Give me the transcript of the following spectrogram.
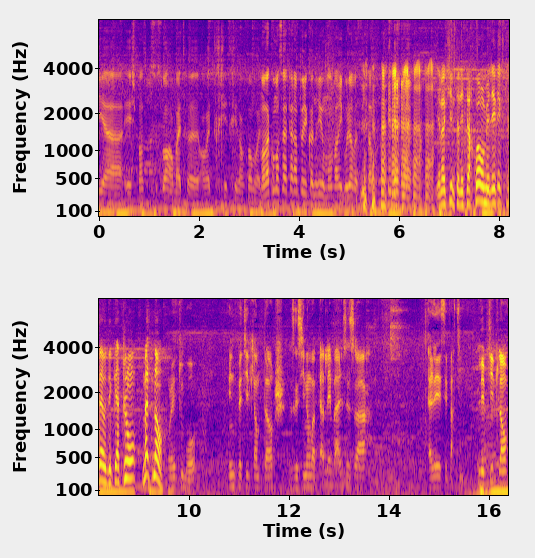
Et, euh, et je pense que ce soir, on va être, euh, on va être très très en forme. ouais. On va commencer à faire un peu les conneries, au moins on va rigoler, on va se détendre. Et Maxime, t'allais faire quoi? On met l'extrait au décathlon maintenant Pour les tout bros, une petite lampe torche, parce que sinon on va perdre les balles ce soir. Allez, c'est parti. Les petites lampes.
